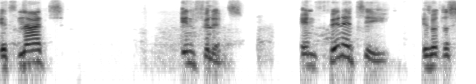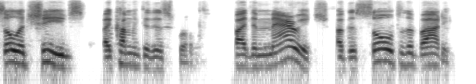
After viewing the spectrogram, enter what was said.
it's not infinite. Infinity is what the soul achieves by coming to this world, by the marriage of the soul to the body,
